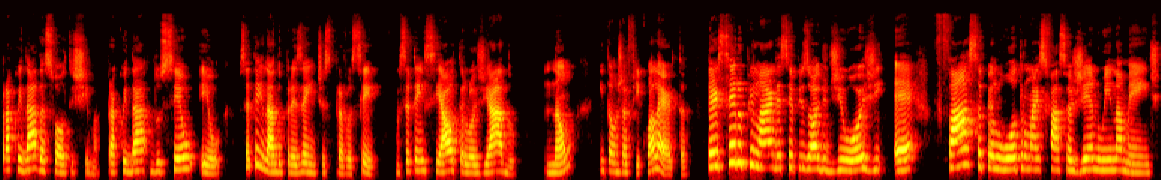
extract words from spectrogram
para cuidar da sua autoestima, para cuidar do seu eu. Você tem dado presentes para você? Você tem se autoelogiado? Não? Então já fico alerta. Terceiro pilar desse episódio de hoje é faça pelo outro, mas faça genuinamente.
